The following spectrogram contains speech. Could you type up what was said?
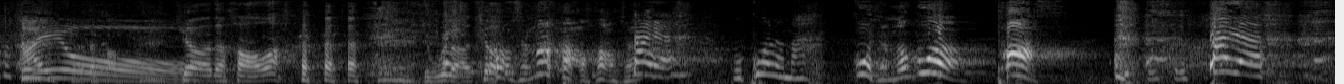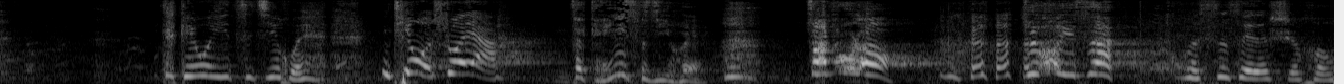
哎呦，跳的好啊！这舞蹈跳什么好？大人，我过了吗？过什么过？pass。大人，再给我一次机会，你听我说呀！再给你一次机会，抓住了！最后一次。我四岁的时候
